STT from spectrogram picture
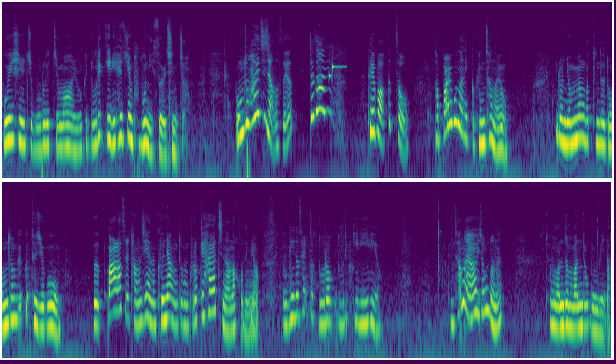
보이실지 모르겠지만 이렇게 누리끼리 해진 부분이 있어요, 진짜. 엄청 하얘지지 않았어요? 짜잔! 대박, 그쵸? 다 빨고 나니까 괜찮아요. 이런 옆면 같은 데도 엄청 깨끗해지고 그 빨았을 당시에는 그냥 좀 그렇게 하얗진 않았거든요. 여기가 살짝 누러, 누리끼리 해요. 괜찮아요, 이 정도는. 저는 완전 만족입니다.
